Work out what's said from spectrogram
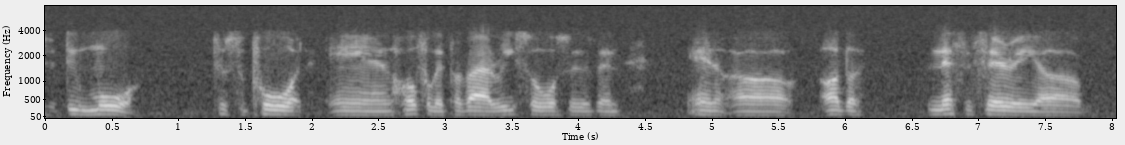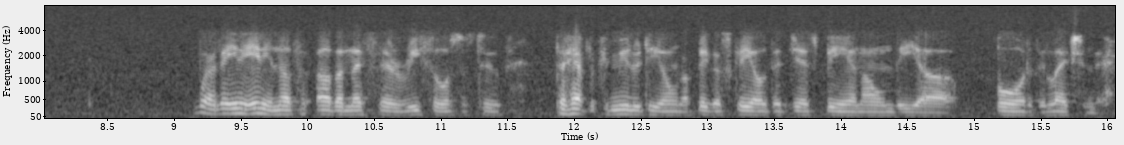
to do more, to support and hopefully provide resources and and uh, other necessary, uh, well, any, any other necessary resources to to help the community on a bigger scale than just being on the uh, board of election there.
